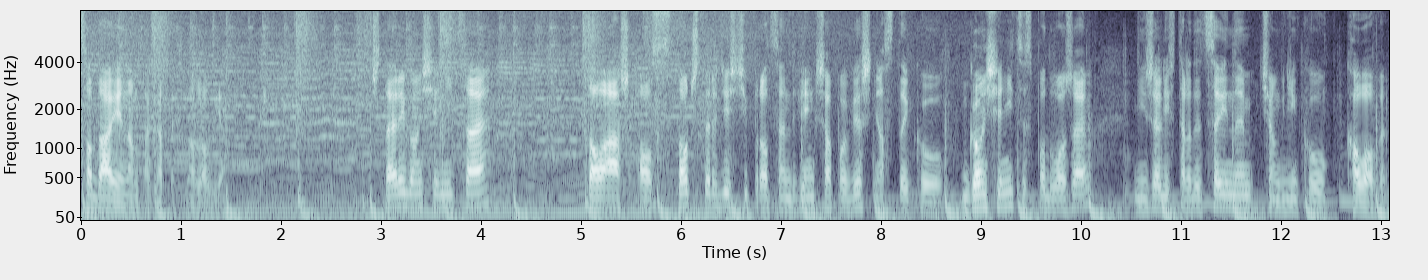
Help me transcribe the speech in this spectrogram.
Co daje nam taka technologia? Cztery gąsienice to aż o 140% większa powierzchnia styku gąsienicy z podłożem niżeli w tradycyjnym ciągniku kołowym.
